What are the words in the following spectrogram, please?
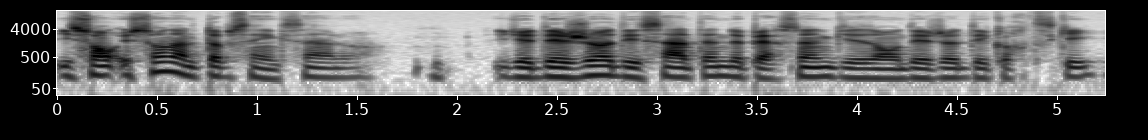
ils sont, ils sont dans le top 500. Là. Il y a déjà des centaines de personnes qui les ont déjà décortiqués.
